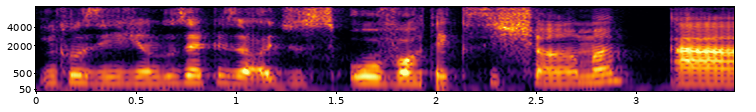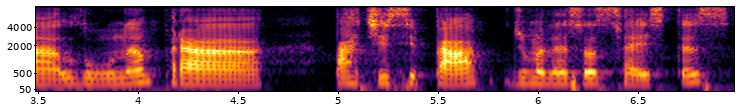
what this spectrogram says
inclusive, em um dos episódios, o Vortex chama a Luna pra participar de uma dessas festas.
